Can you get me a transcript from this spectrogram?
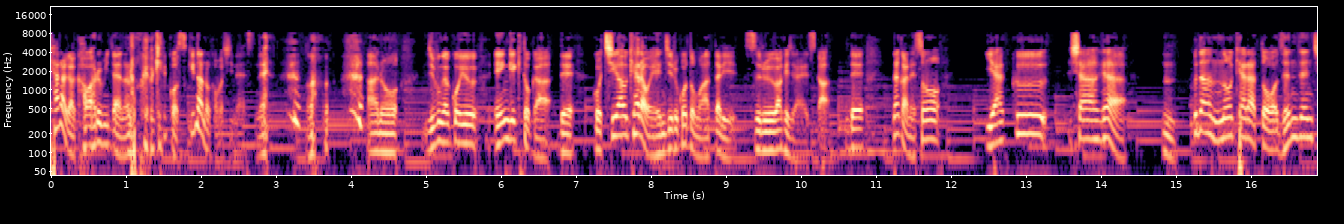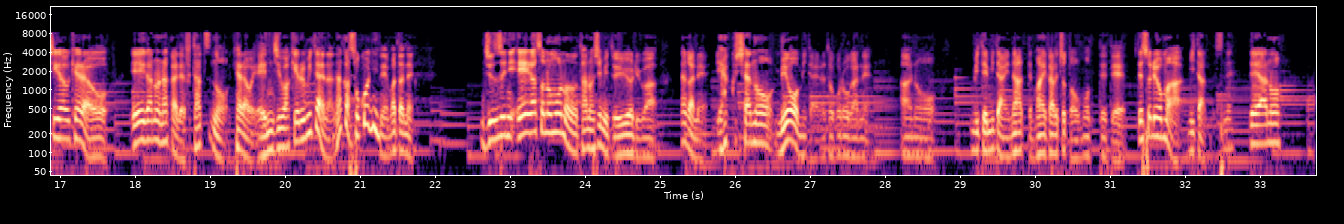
キャラが変わるみたいなのが 結構好きなのかもしれないですね。あの、自分がこういう演劇とかで、こう違うキャラを演じることもあったりするわけじゃないですか。で、なんかね、その役者が、うん、普段のキャラと全然違うキャラを映画の中で2つのキャラを演じ分けるみたいな、なんかそこにね、またね、純粋に映画そのものの楽しみというよりは、なんかね、役者の妙みたいなところがね、あの、見てみたいなって前からちょっと思ってて、で、それをまあ見たんですね。で、あの、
